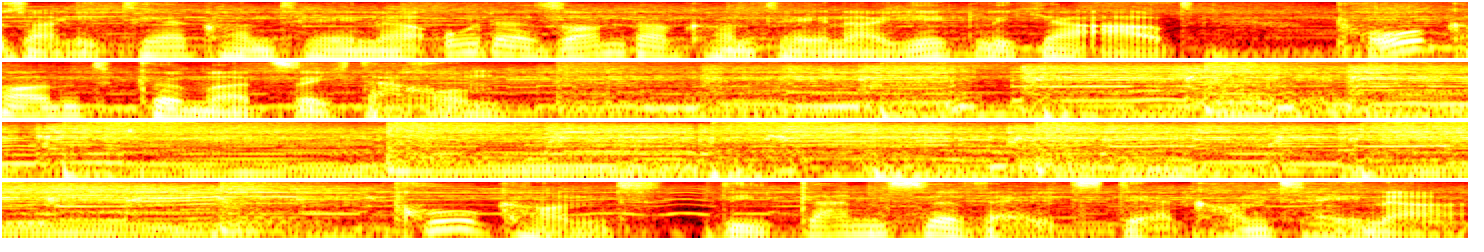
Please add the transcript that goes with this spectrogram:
Sanitärcontainer oder Sondercontainer jeglicher Art, Procont kümmert sich darum. Procont, die ganze Welt der Container.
